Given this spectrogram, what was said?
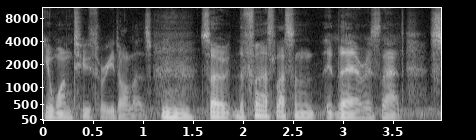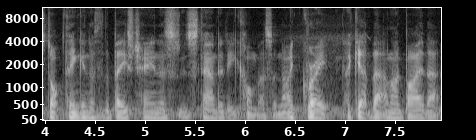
your one, two, three dollars. Mm-hmm. So the first lesson there is that stop thinking of the base chain as standard e-commerce. And I great, I get that, and I buy that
